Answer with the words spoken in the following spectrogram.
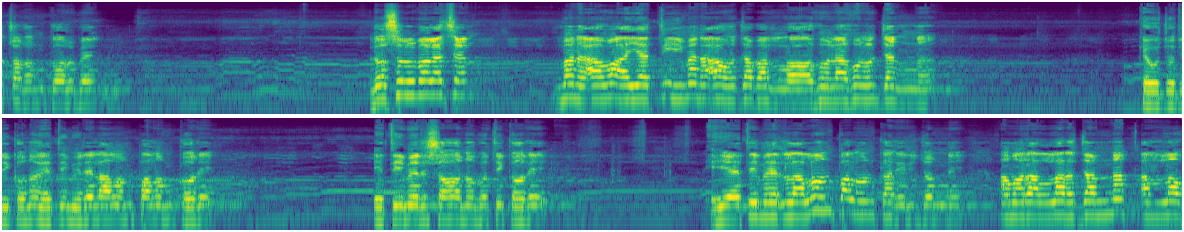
আচরণ করবেন। রসুল বলেছেন মানে আওয়ায়াতি মানে আওজাবাল্লাহু লাহুল জান্নাহ। কেউ যদি কোনো এতিমের লালন পালন করে, এতিমের সহানুভূতি করে এই এতিমের লালন পালনকারীর জন্য আমার আল্লাহর জান্নাত আল্লাহ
